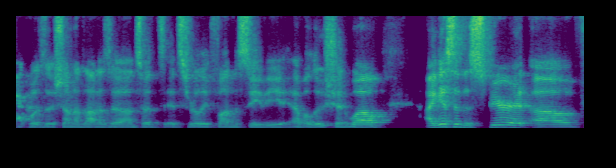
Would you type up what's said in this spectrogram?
acquisitions on his own. So it's it's really fun to see the evolution. Well, I guess in the spirit of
